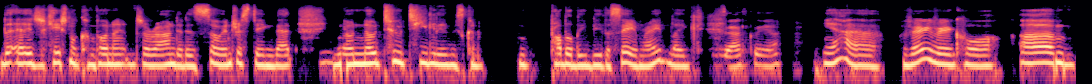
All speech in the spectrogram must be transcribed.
the educational component around it is so interesting that you know no two tea leaves could probably be the same right? Like exactly yeah. yeah very very cool. Um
